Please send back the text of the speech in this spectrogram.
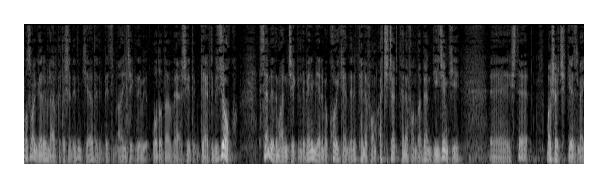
O zaman görevli arkadaşa dedim ki ya dedim bizim aynı şekilde bir odada veya şeyde bir derdimiz yok. Sen dedim aynı şekilde benim yerime koy kendini telefon açacak telefonda ben diyeceğim ki e, işte baş açık gezmek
